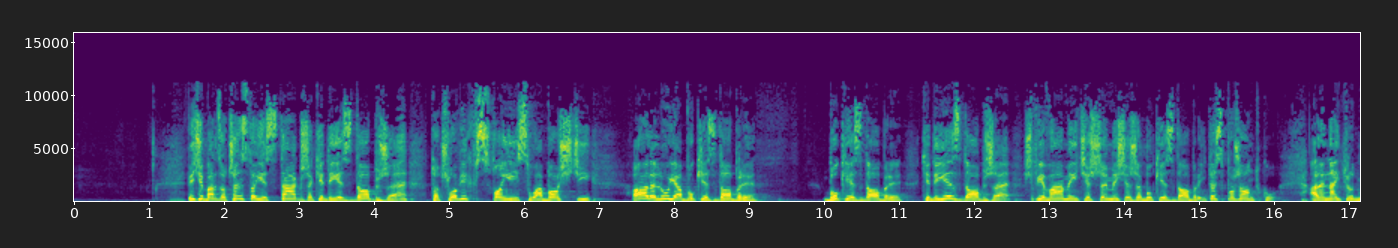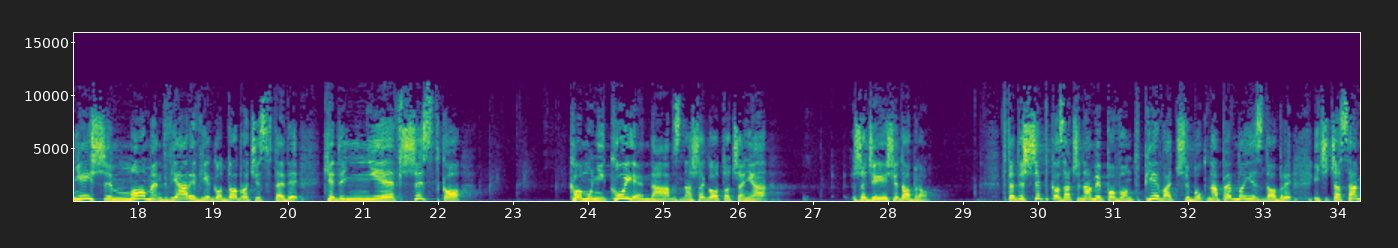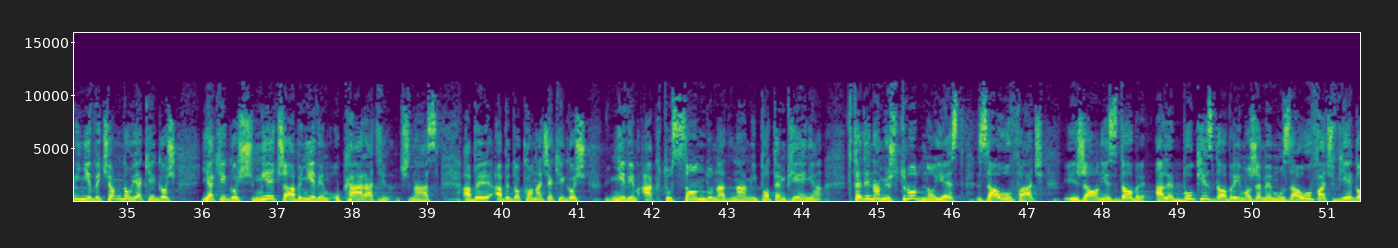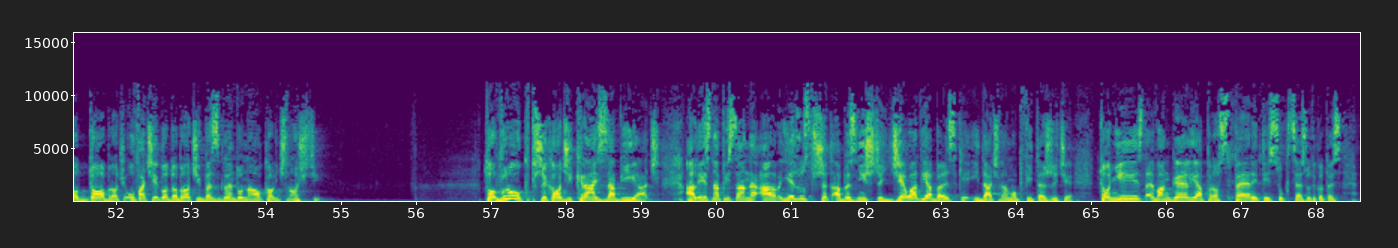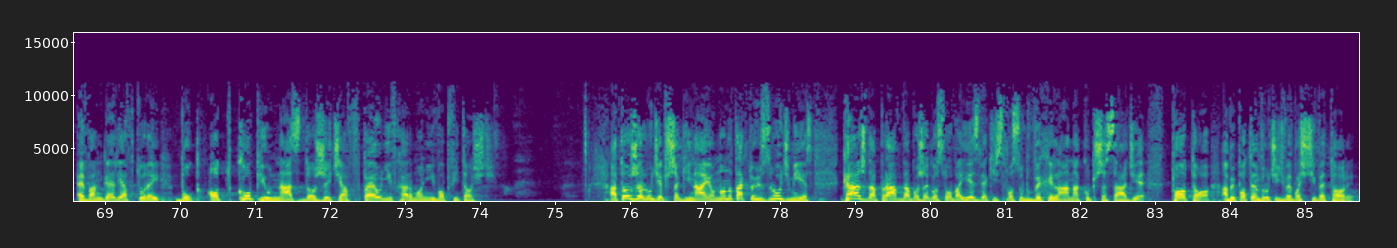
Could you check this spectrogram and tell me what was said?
Wiecie, bardzo często jest tak, że kiedy jest dobrze, to człowiek w swojej słabości, aleluja, Bóg jest dobry. Bóg jest dobry. Kiedy jest dobrze, śpiewamy i cieszymy się, że Bóg jest dobry. I to jest w porządku. Ale najtrudniejszy moment wiary w Jego dobroć jest wtedy, kiedy nie wszystko komunikuje nam z naszego otoczenia, że dzieje się dobro. Wtedy szybko zaczynamy powątpiewać, czy Bóg na pewno jest dobry i czy czasami nie wyciągnął jakiegoś, jakiegoś miecza, aby, nie wiem, ukarać nas, aby, aby dokonać jakiegoś, nie wiem, aktu sądu nad nami, potępienia. Wtedy nam już trudno jest zaufać, że On jest dobry. Ale Bóg jest dobry i możemy Mu zaufać w Jego dobroć, ufać Jego dobroci bez względu na okoliczności. To wróg przychodzi kraj zabijać, ale jest napisane, a Jezus przyszedł, aby zniszczyć dzieła diabelskie i dać nam obfite życie. To nie jest Ewangelia prosperity, sukcesu, tylko to jest Ewangelia, w której Bóg odkupił nas do życia w pełni, w harmonii i w obfitości. A to, że ludzie przeginają, no, no tak to już z ludźmi jest. Każda prawda Bożego Słowa jest w jakiś sposób wychylana ku przesadzie, po to, aby potem wrócić we właściwe tory.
